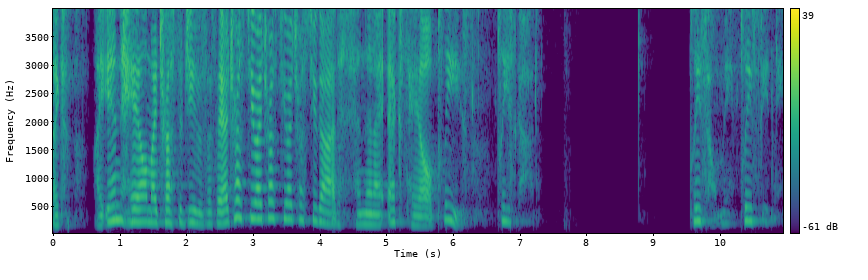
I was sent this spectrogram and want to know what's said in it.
Like, I inhale my trust of Jesus. I say, I trust you, I trust you, I trust you, God. And then I exhale, please, please, God. Please help me. Please feed me.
